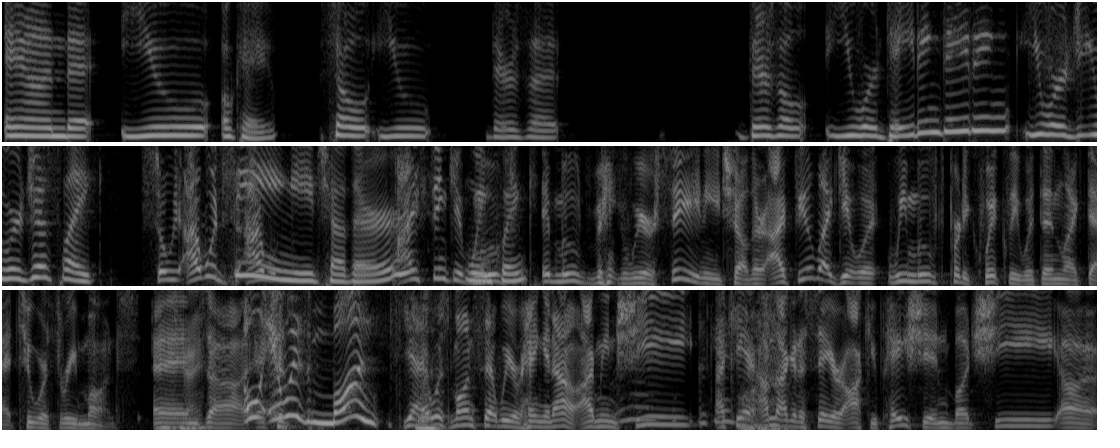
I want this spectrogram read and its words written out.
And you okay, so you there's a there's a you were dating dating? You were you were just like So I would say I, seeing each other. I think it Wink, moved. wink. It moved. We were seeing each other. I feel like it. wa- We moved pretty quickly within like that two or three months. And uh, oh, it 'cause- was months. Yeah, it was months that we were hanging out. I mean, she. I can't. I'm not gonna say her occupation, but she. uh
